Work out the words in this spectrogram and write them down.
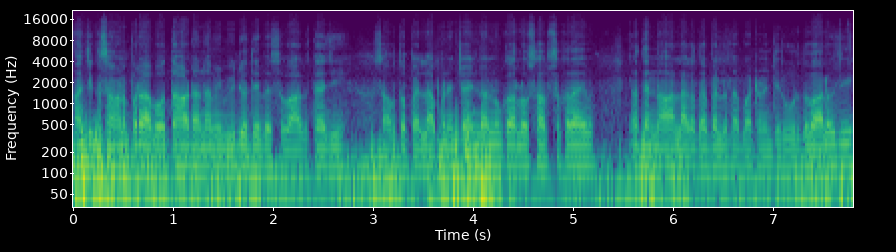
ਹਾਂਜੀ, ਕਿਸਾਨ ਭਰਾਵੋ, ਤੁਹਾਡਾ ਨਵੀਂ ਵੀਡੀਓ ਦੇ ਵਿੱਚ ਸਵਾਗਤ ਹੈ ਜੀ। ਸਭ ਤੋਂ ਪਹਿਲਾਂ ਆਪਣੇ ਚੈਨਲ ਨੂੰ ਕਰ ਲਓ ਸਬਸਕ੍ਰਾਈਬ ਅਤੇ ਨਾਲ ਲੱਗਦਾ ਬੈਲ ਦਾ ਬਟਨ ਜ਼ਰੂਰ ਦਬਾ ਲਓ ਜੀ,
